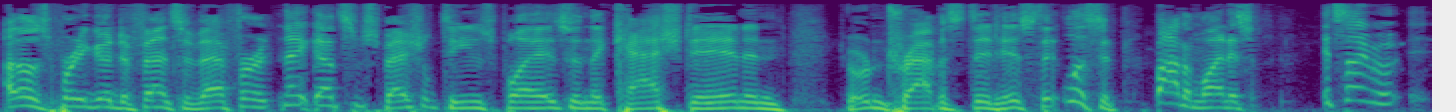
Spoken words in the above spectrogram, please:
I thought it was a pretty good defensive effort. And they got some special teams plays, and they cashed in, and Jordan Travis did his thing. Listen, bottom line is, it's like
